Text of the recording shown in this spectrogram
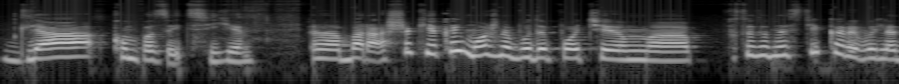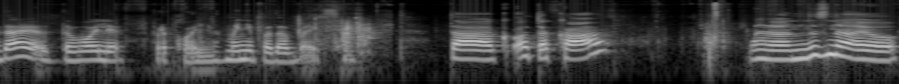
для композиції. Барашек, який можна буде потім пустити на стікери, виглядає доволі прикольно. Мені подобається. Так, отака. Не знаю.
